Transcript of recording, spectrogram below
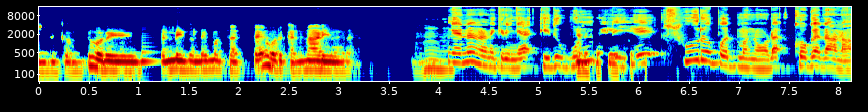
இதுக்கு வந்து ஒரு வெள்ளை தொல்லைமா சட்டை ஒரு கண்ணாடி வேற. நீங்க என்ன நினைக்கிறீங்க? இது உண்மையிலேயே சூரபத்மனோட குகைதானா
